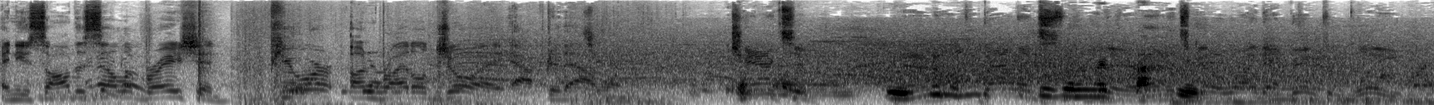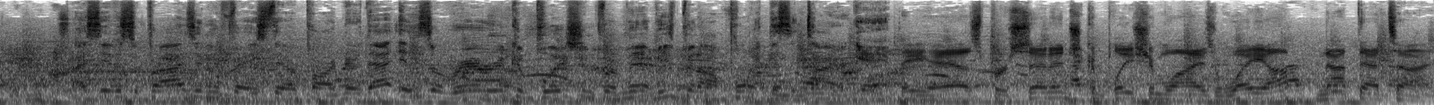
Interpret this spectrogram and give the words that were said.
And you saw the celebration. Pure, unbridled joy after that one. Jackson. Balance in the there, and it's back. going to wind up incomplete. I see the surprise in your face there, partner. That is a rare incompletion from him. He's been on point this entire game. He has percentage completion-wise way up, not that time.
